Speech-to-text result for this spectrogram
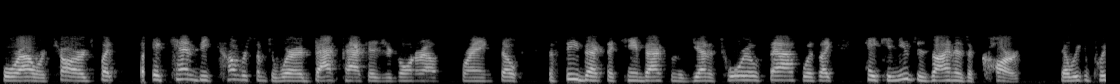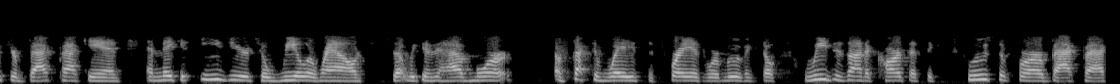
four hour charge. But it can be cumbersome to wear a backpack as you're going around spraying. So the feedback that came back from the janitorial staff was like, hey, can you design as a cart that we can put your backpack in and make it easier to wheel around so that we can have more effective ways to spray as we're moving. So we designed a cart that's exclusive for our backpack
